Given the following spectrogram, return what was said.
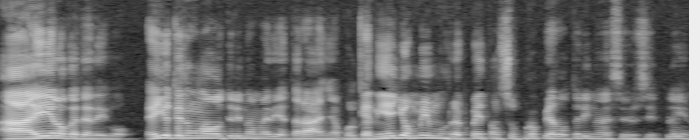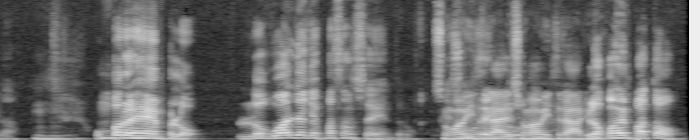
Ahí es lo que te digo. Ellos tienen una doctrina media extraña, porque ni ellos mismos respetan su propia doctrina de su disciplina. Un por ejemplo, los guardias que pasan centro. son arbitrarios, son arbitrarios. Lo cogen para todo.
